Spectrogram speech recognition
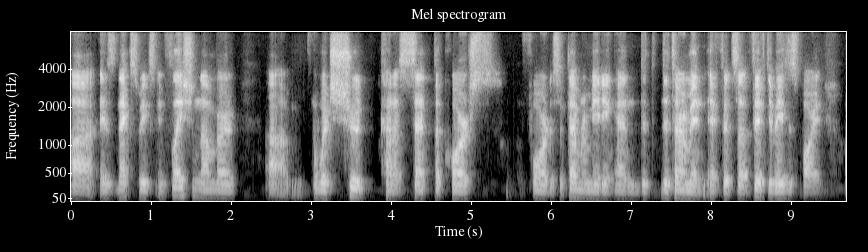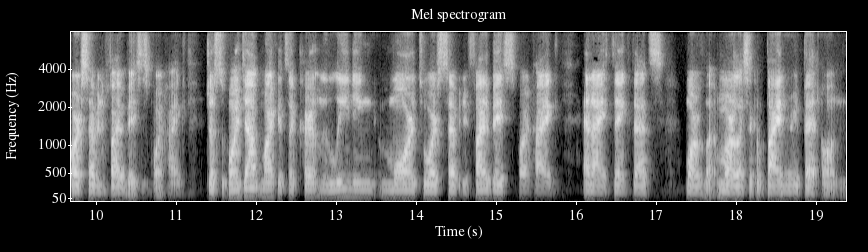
uh, is next week's inflation number, um, which should kind of set the course for the September meeting and de- determine if it's a 50 basis point or a 75 basis point hike. Just to point out, markets are currently leaning more towards 75 basis point hike, and I think that's more more or less like a binary bet on,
